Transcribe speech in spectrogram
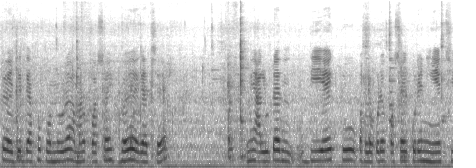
তো এই যে দেখো বন্ধুরা, আমার কষাই হয়ে গেছে। আমি আলুটা দিয়ে একটু ভালো করে কষাই করে নিয়েছি।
